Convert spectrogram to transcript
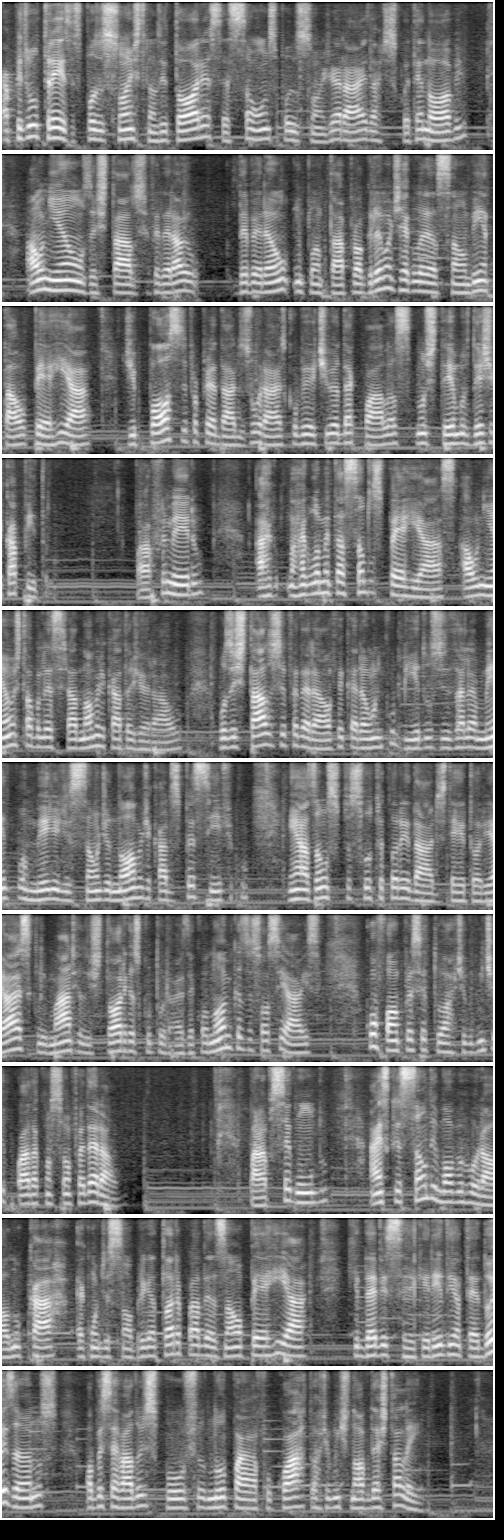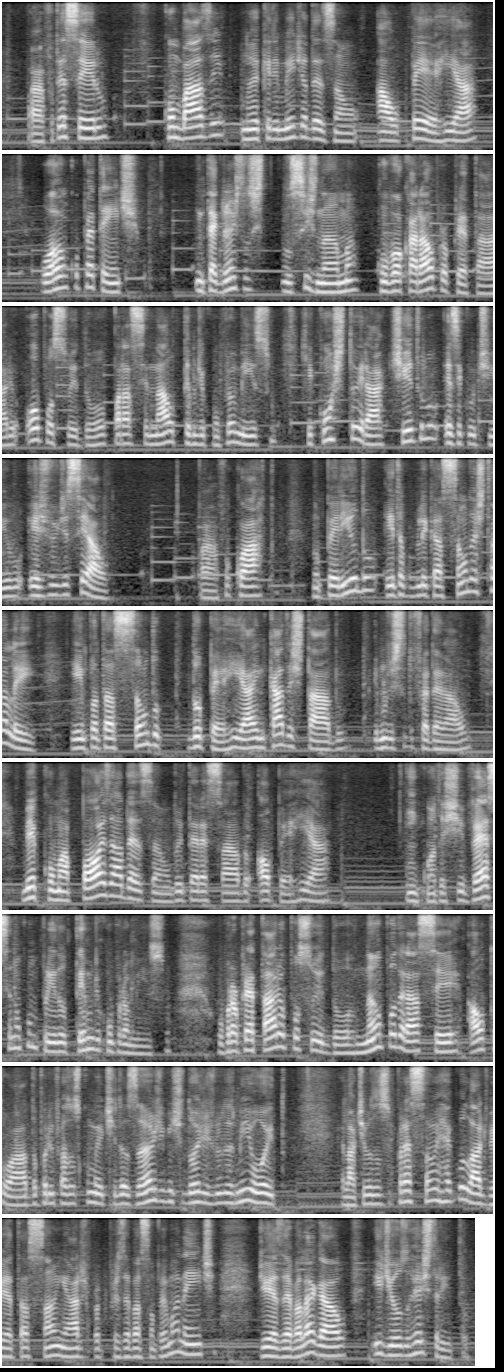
Capítulo 3, Exposições transitórias, seção 1, disposições gerais, artigo 59. A União, os Estados e o Federal deverão implantar programa de regularização ambiental, PRA, de posses e propriedades rurais com o objetivo de adequá-las nos termos deste capítulo. Parágrafo 1 na regulamentação dos PRAs, a União estabelecerá a norma de carta geral. Os Estados e Federal ficarão incumbidos de detalhamento por meio de edição de norma de carta específico, em razão de suas peculiaridades territoriais, climáticas, históricas, culturais, econômicas e sociais, conforme precitou o artigo 24 da Constituição Federal. Parágrafo 2 a inscrição do imóvel rural no CAR é condição obrigatória para adesão ao PRA, que deve ser requerida em até dois anos, observado o disposto no parágrafo 4 artigo 29 desta lei. Parágrafo 3 com base no requerimento de adesão ao PRA, o órgão competente, integrante do CISNAMA, convocará o proprietário ou possuidor para assinar o termo de compromisso que constituirá título executivo e judicial. Parágrafo 4 no período entre a publicação desta lei e a implantação do, do PRA em cada estado no Distrito Federal, bem como após a adesão do interessado ao PRA, enquanto estiver sendo cumprido o termo de compromisso, o proprietário ou possuidor não poderá ser autuado por infrações cometidas antes de 22 de julho de 2008, relativas à supressão irregular de vegetação em áreas de preservação permanente, de reserva legal e de uso restrito.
